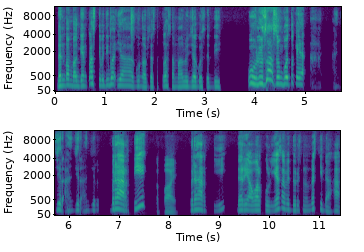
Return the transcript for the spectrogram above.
dan pembagian kelas tiba-tiba ya gue nggak bisa sekelas sama lu jago sedih uh lu langsung gue tuh kayak ah, anjir anjir anjir Berarti Lebay. berarti dari awal kuliah sampai 2019 Cidaha.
